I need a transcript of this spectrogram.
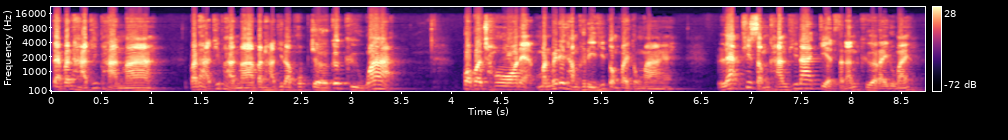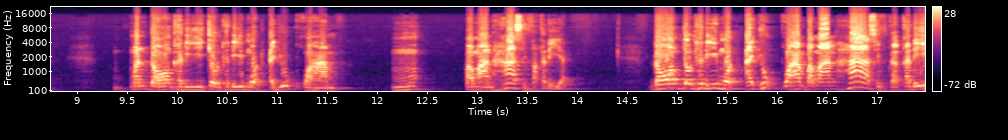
แต่ปัญหาที่ผ่านมาปัญหาที่ผ่านมาปัญหาที่เราพบเจอก็คือว่าปปชเนี่ยมันไม่ได้ทำคดีที่ตรงไปตรงมาไงและที่สำคัญที่น่าเกลียดฝันนั้นคืออะไรรู้ไหมมันดองคดีจนคดีหมดอายุความอืมประมาณห้าสิบคดีอะดองจนคดีหมดอายุความประมาณห้าสิบคดี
